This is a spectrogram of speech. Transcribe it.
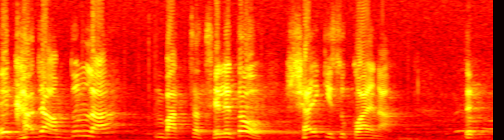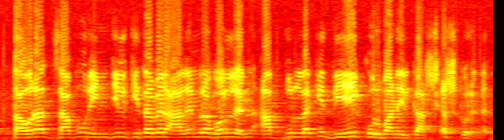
এ খাজা আব্দুল্লাহ, বাচ্চা ছেলে তো, সেই কিছু কয় না। তো, তাওরাত জাবুর ইঞ্জিল কিতাবের আলেমরা বললেন, আব্দুল্লাহকে দিয়েই কুরবানির কাজ শেষ করে দেন।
